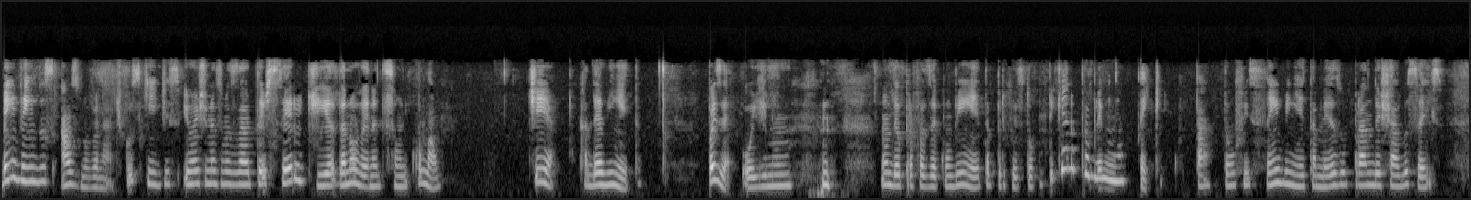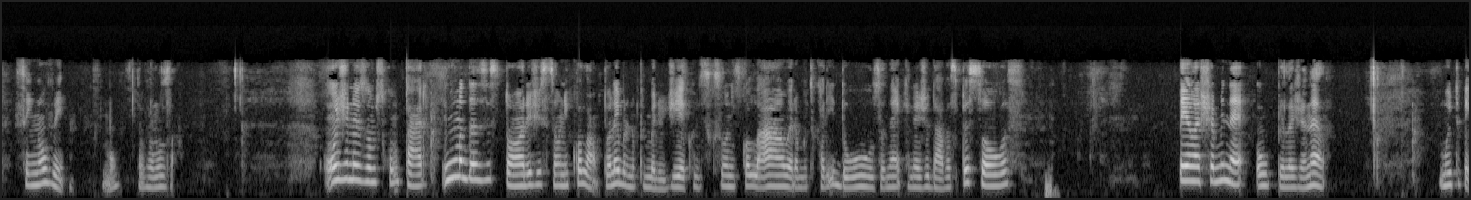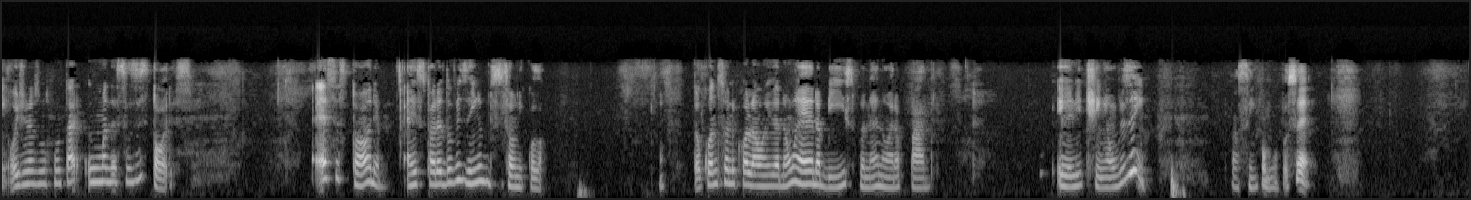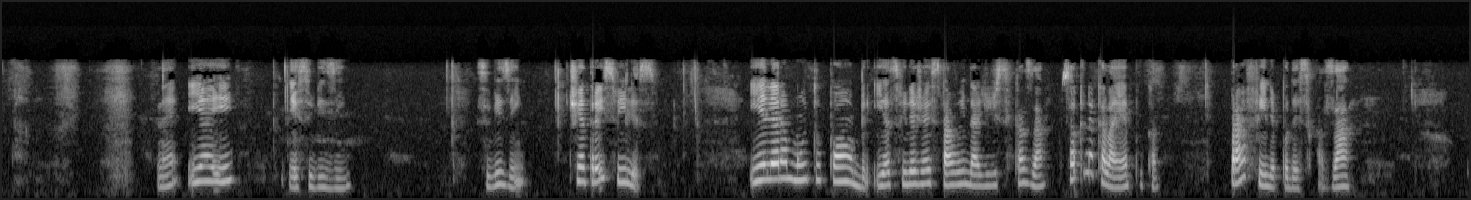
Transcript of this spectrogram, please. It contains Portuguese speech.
Bem-vindos aos Novenáticos Kids e hoje nós vamos dar o terceiro dia da novena de São Nicolau. Tia, cadê a vinheta? Pois é, hoje não, não deu para fazer com vinheta porque eu estou com um pequeno probleminha técnico, tá? Então eu fiz sem vinheta mesmo para não deixar vocês sem novena, tá bom? Então vamos lá. Hoje nós vamos contar uma das histórias de São Nicolau. Então, lembra no primeiro dia que eu disse que São Nicolau era muito caridoso, né? Que ele ajudava as pessoas pela chaminé ou pela janela? Muito bem, hoje nós vamos contar uma dessas histórias. Essa história é a história do vizinho de São Nicolau. Então, quando São Nicolau ainda não era bispo, né? Não era padre, ele tinha um vizinho assim como você. Né? E aí, esse vizinho, esse vizinho tinha três filhas. E ele era muito pobre e as filhas já estavam em idade de se casar. Só que naquela época, para a filha poder se casar,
